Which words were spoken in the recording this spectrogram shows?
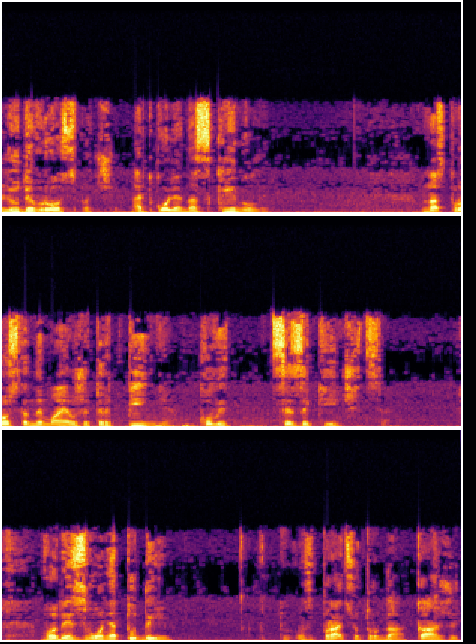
Люди в розпачі. А коля нас кинули. У нас просто немає вже терпіння, коли це закінчиться. Вони дзвонять туди, в працю труда, кажуть,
